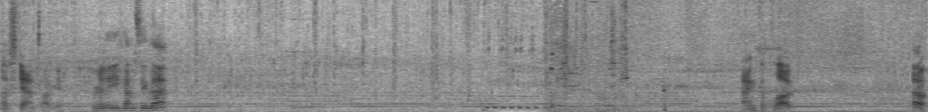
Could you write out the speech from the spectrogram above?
No scan target. Really? You can't see that? Anchor plug. Oh.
